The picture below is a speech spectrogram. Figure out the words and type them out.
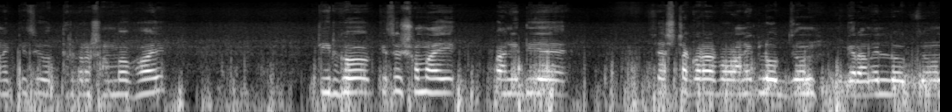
অনেক কিছুই উদ্ধার করা সম্ভব হয়। দীর্ঘ কিছু সময় পানি দিয়ে চেষ্টা করার পর অনেক লোকজন, গ্রামের লোকজন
